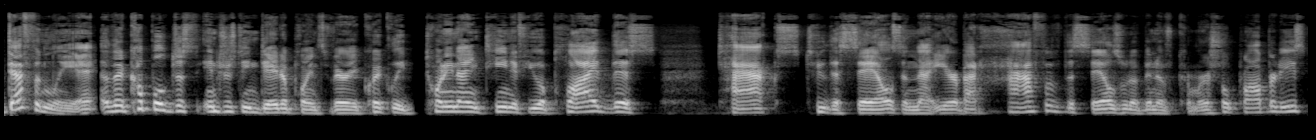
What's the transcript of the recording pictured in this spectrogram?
Definitely. There are a couple just interesting data points very quickly. 2019, if you applied this tax to the sales in that year, about half of the sales would have been of commercial properties.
